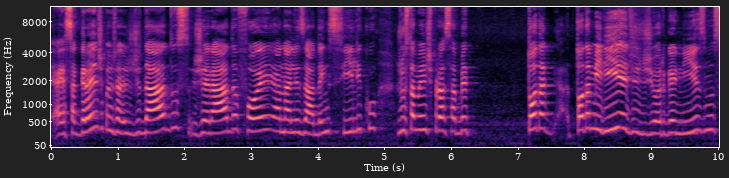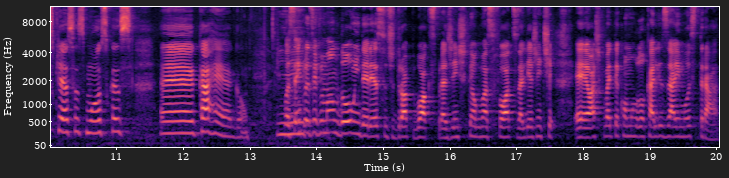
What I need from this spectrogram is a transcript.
essa grande quantidade de dados gerada foi analisada em sílico, justamente para saber toda, toda a miríade de organismos que essas moscas é, carregam. Você, inclusive, mandou o um endereço de Dropbox para a gente, tem algumas fotos ali, a gente, é, eu acho que vai ter como localizar e mostrar.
